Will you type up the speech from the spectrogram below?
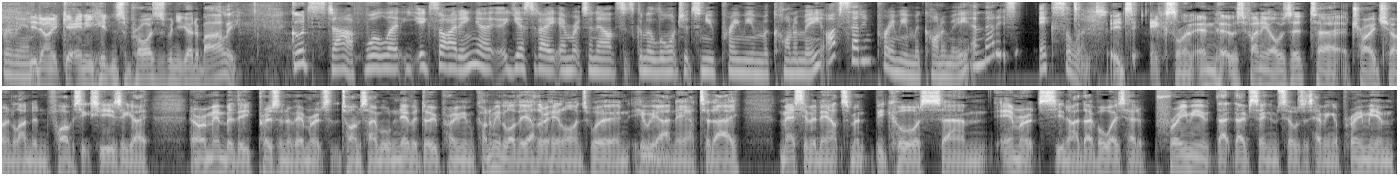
Brilliant. you don't get any hidden surprises when you go to Bali. Good stuff. Well, uh, exciting. Uh, yesterday, Emirates announced it's going to launch its new premium economy. I've sat in premium economy, and that is excellent. It's excellent, and it was funny. I was at uh, a trade show in London five or six years ago, and I remember the president of Emirates at the time saying, "We'll never do premium economy." A lot of the other airlines were, and here we are now today. Massive announcement because um, Emirates, you know, they've always had a premium. They've seen themselves as having a premium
